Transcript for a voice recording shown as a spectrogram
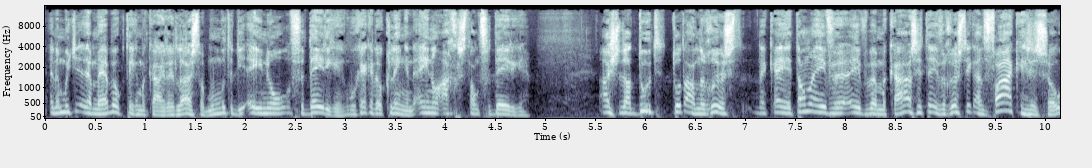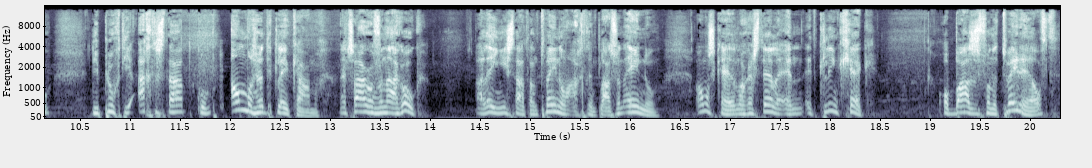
En dan moet je, we hebben ook tegen elkaar gezegd, luister, we moeten die 1-0 verdedigen. Hoe gek het ook klinkt, een 1-0 achterstand verdedigen. Als je dat doet tot aan de rust, dan kan je het dan even, even bij elkaar zitten, even rustig. En vaak is het zo, die ploeg die achter staat, komt anders uit de kleedkamer. Dat zagen we vandaag ook. Alleen je staat dan 2-0 achter in plaats van 1-0. Anders kan je dat nog herstellen. En het klinkt gek. Op basis van de tweede helft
